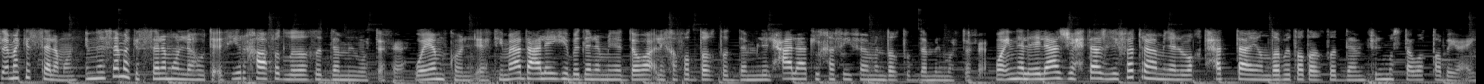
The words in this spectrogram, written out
سمك السلمون. إن سمك السلمون له تأثير خافض لضغط الدم المرتفع ويمكن الاعتماد عليه بدلا من الدواء لخفض ضغط الدم للحالات الخفيفة من ضغط الدم المرتفع. وإن العلاج يحتاج لفترة من الوقت حتى ينضبط ضغط الدم في المستوى الطبيعي.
